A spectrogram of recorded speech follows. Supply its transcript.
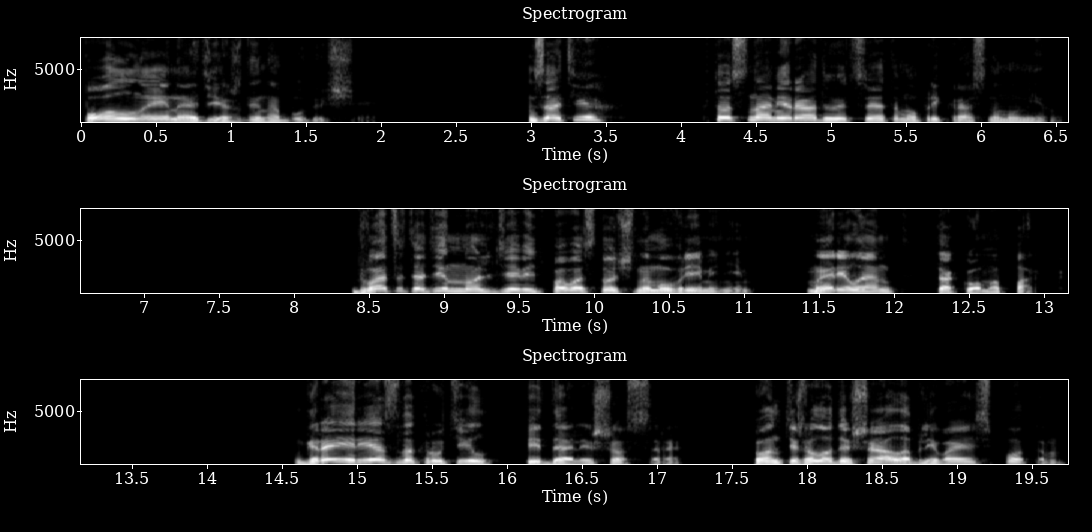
Полные надежды на будущее. За тех, кто с нами радуется этому прекрасному миру. 21.09 по восточному времени. Мэриленд, Такома парк. Грей резво крутил педали шоссера. Он тяжело дышал, обливаясь потом.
